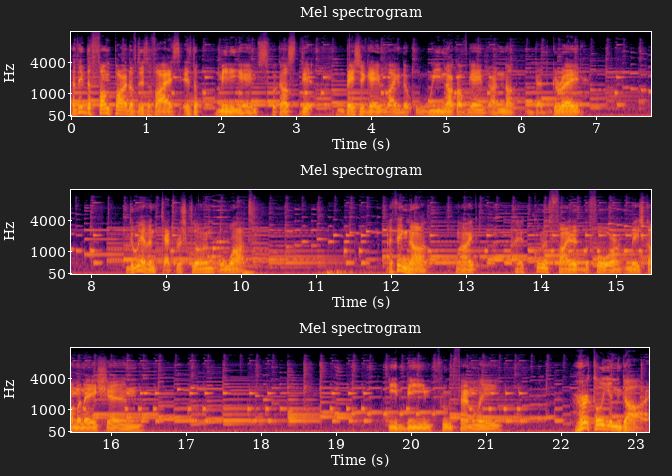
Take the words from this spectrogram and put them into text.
I think the fun part of this device is the mini games, because the basic games like the Wii knockoff games are not that great. Do we have a Tetris clone or what? I think not. Like, I couldn't find it before. Maze combination. Eat Beam, Fruit Family. Herculean Guy.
